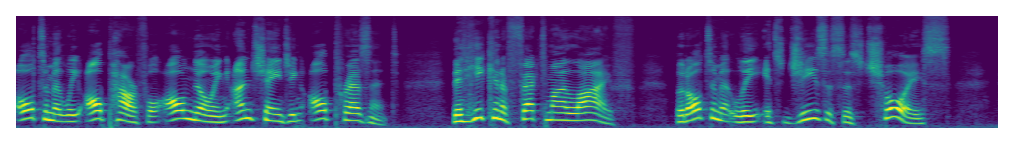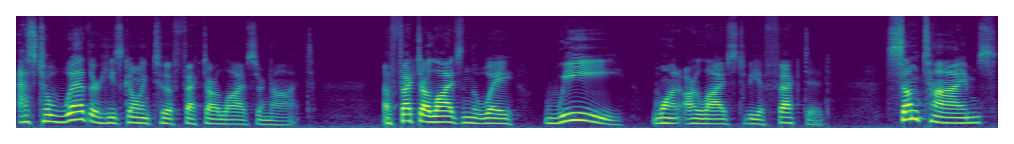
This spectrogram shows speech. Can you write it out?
ultimately all powerful, all knowing, unchanging, all present, that he can affect my life. But ultimately, it's Jesus' choice as to whether he's going to affect our lives or not. Affect our lives in the way we want our lives to be affected. Sometimes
